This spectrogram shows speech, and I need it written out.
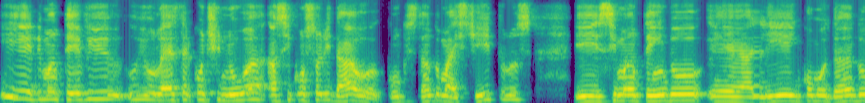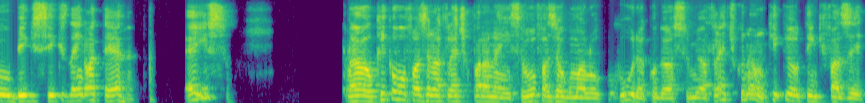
e ele manteve, e o Leicester continua a se consolidar, conquistando mais títulos e se mantendo é, ali incomodando o Big Six da Inglaterra. É isso. Ah, o que, que, eu vou fazer no Atlético Paranaense? Eu vou fazer alguma loucura quando eu assumir o Atlético? Não. O que, que eu tenho que fazer?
